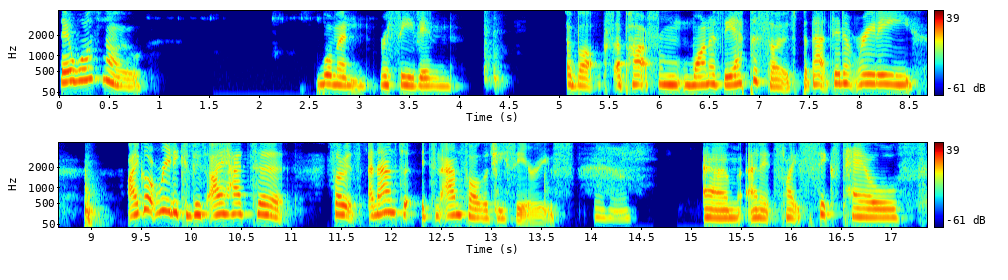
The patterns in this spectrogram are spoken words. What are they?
there was no woman receiving a box apart from one of the episodes, but that didn't really. I got really confused. I had to. So it's an ant- it's an anthology series um and it's like six tales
